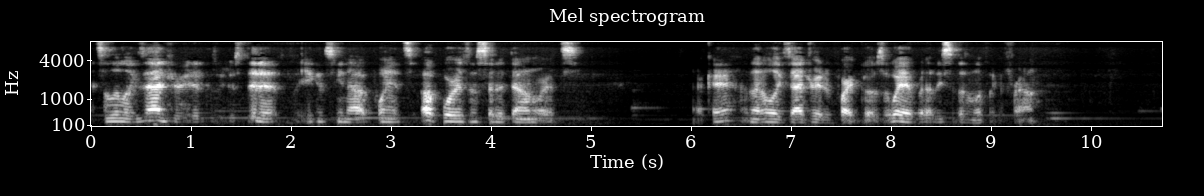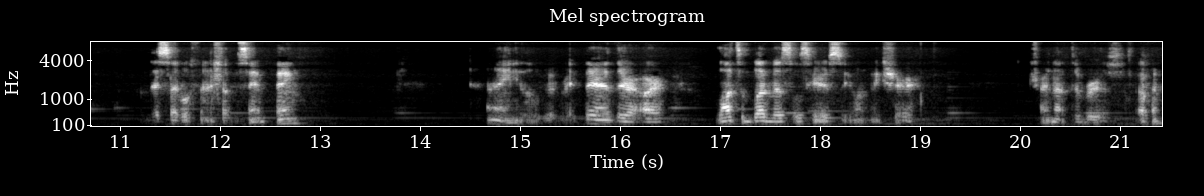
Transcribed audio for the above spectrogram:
It's a little exaggerated because we just did it, but you can see now it points upwards instead of downwards. Okay, and that whole exaggerated part goes away, but at least it doesn't look like a frown. This side will finish up the same thing. Tiny little bit right there. There are lots of blood vessels here, so you want to make sure. Try not to bruise. Open.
